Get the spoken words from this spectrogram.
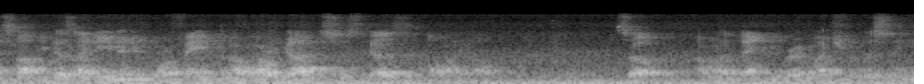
it's not because I need any more fame than I've already got, it's just because I want to help. So I want to thank you very much for listening,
